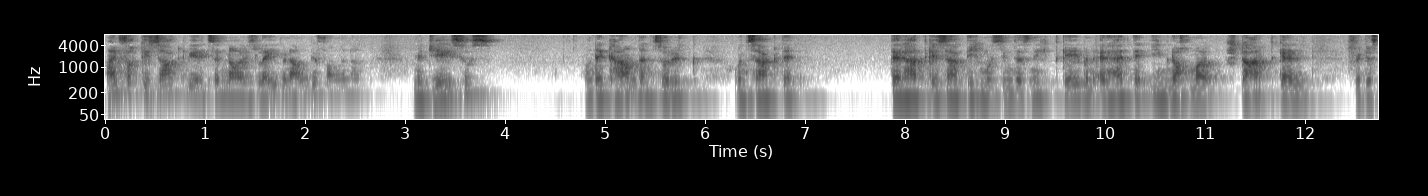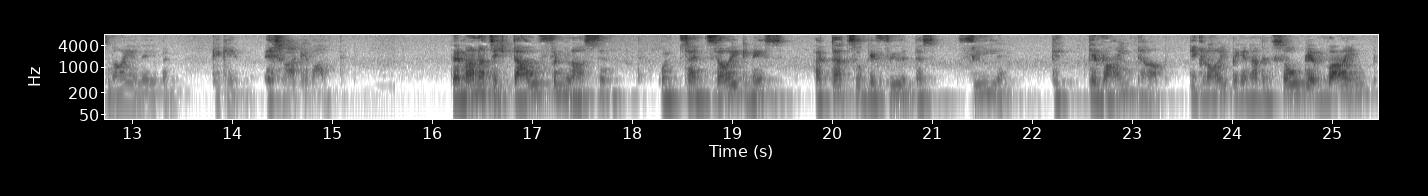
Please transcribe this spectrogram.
einfach gesagt, wie er jetzt ein neues Leben angefangen hat mit Jesus. Und er kam dann zurück und sagte, der hat gesagt, ich muss ihm das nicht geben. Er hätte ihm nochmal Startgeld für das neue Leben gegeben. Es war gewaltig. Der Mann hat sich taufen lassen und sein Zeugnis hat dazu geführt, dass viele ge geweint haben. Die Gläubigen haben so geweint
